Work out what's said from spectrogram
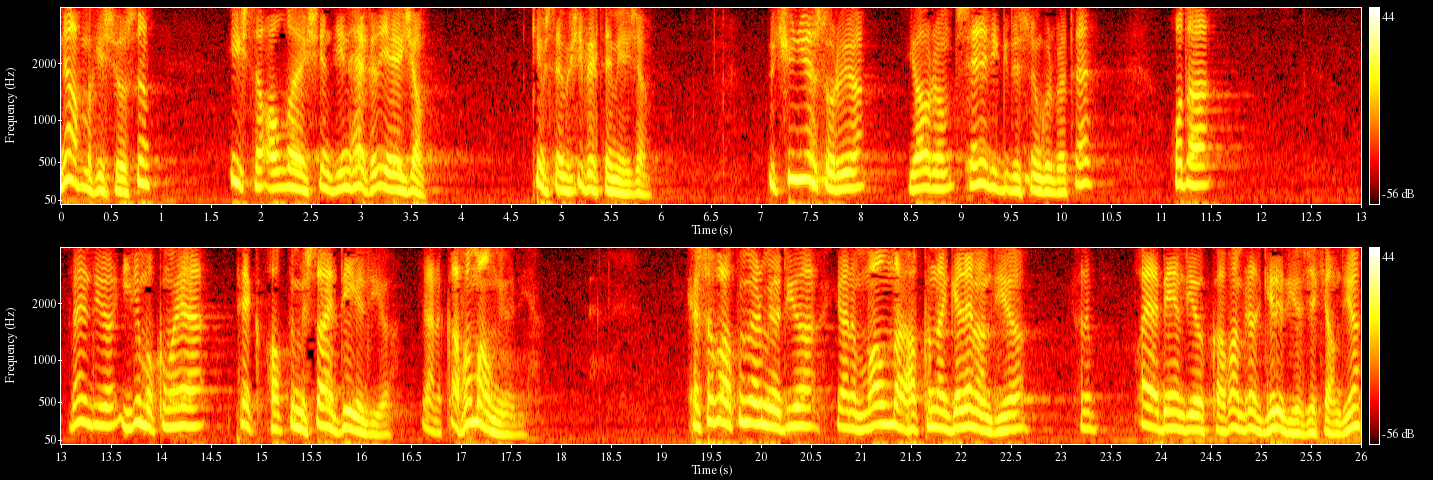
ne yapmak istiyorsun? İşte Allah için dini herkese yayacağım. Kimse bir şey beklemeyeceğim. Üçüncüye soruyor. Yavrum seni de gidiyorsun gurbete. O da ben diyor ilim okumaya pek aklım müsait değil diyor. Yani kafam almıyor diyor. Hesabı aklım vermiyor diyor. Yani malla hakkından gelemem diyor. Yani baya benim diyor kafam biraz geri diyor zekam diyor.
